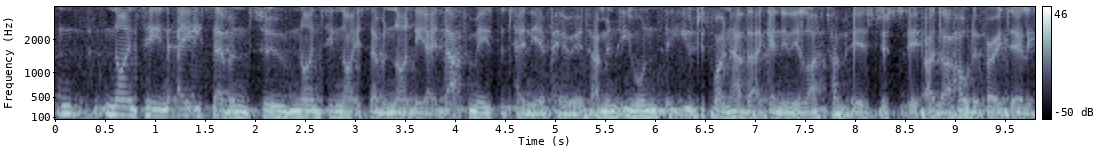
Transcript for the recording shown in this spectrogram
1987 to 1997 98 that for me is the 10 year period i mean you will you just won't have that again in your lifetime it's just it, I, I hold it very dearly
